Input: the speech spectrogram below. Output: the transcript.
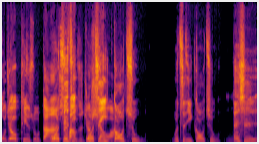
屋就平数大，我自己我自己够住，我自己够住，但是。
